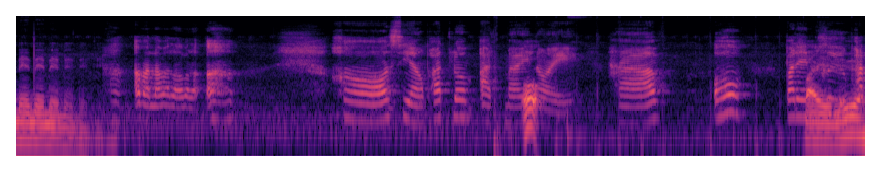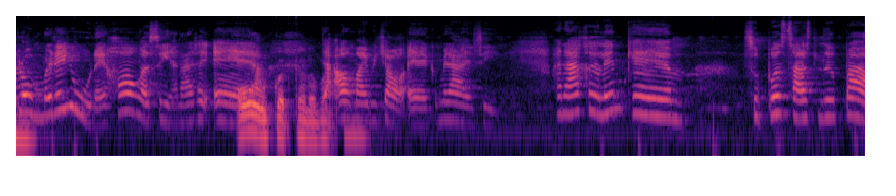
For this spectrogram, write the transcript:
เน่เน่เน่เน่เน่อะเอามาแล้วมาแล้วมาแล้วอะขอเสียงพัดลมอัดไม้โอ้หน่อยครับโอ้ประเด็นไปคือเรื่อยพัดลมไม่ได้อยู่ในห้องอะสิฮานะใช้แอร์โอ้อะกดกันแล้วจะบ้าเอาไม้ไปจ่อแอร์ก็ไม่ได้สิฮานะเคยเล่นเกม Super s u s หรือเปล่า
